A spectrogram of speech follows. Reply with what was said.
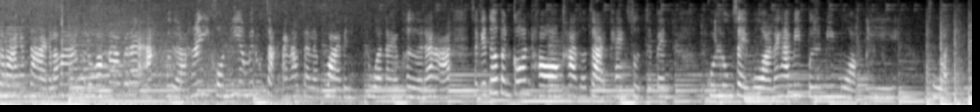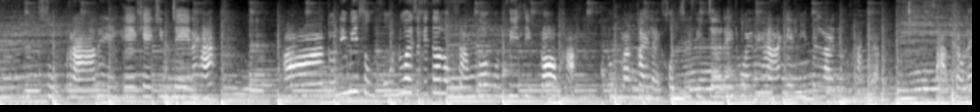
ตารางกระจายกันแล้วมั้งมาดูคร่าวๆก็ได้อะเผื่อให้คนที่ยังไม่รู้จักนะคะแต่ละวายเป็นตัวในอำเภอนะคะสเก็ตเตอร์เป็นก้อนทองค่ะตัวจ่ายแพงสุดจะเป็นคุณลุงใส่หมวกนะคะ มีปืนมีหมวกมี วดสุรานั่นเอง AKQJ นะคะตัวนี้มีสุ่มคูณด้วยสเก็ตเตอร์ลง 3 ตัวหมุนฟรี10 รอบค่ะ ลูกรักใครหลายคนซื้อฟีเจอร์ได้ด้วยนะคะ เกมนี้เป็นลายเดิมพันแบบสามแถวแรก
